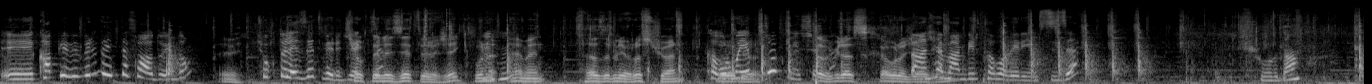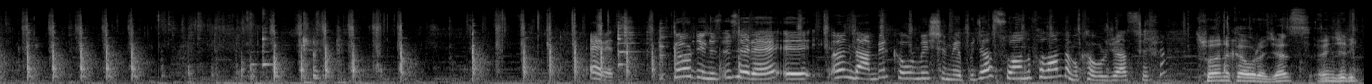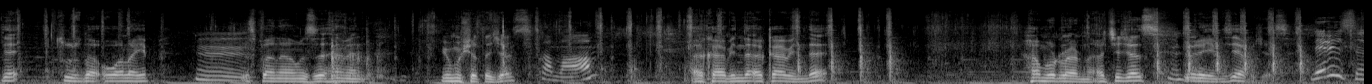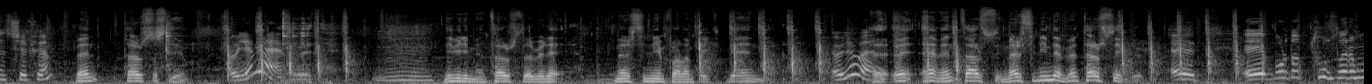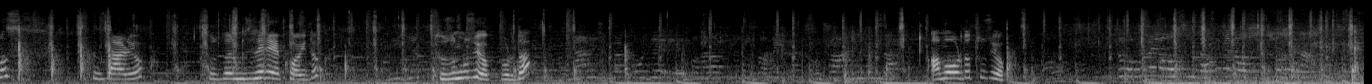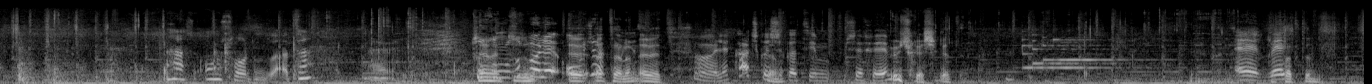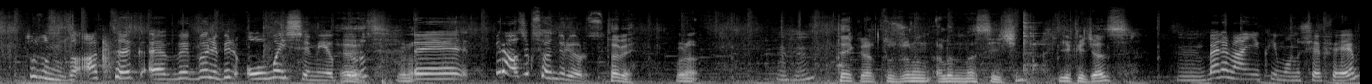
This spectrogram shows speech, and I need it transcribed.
e, kapya biberi de ilk defa duydum. Evet. Çok da lezzet verecektir. Çok da lezzet verecek. Bunu hemen hazırlıyoruz şu an. Kavurma Doğruyoruz. yapacak mıyız şefim? Tabii biraz kavuracağız. Ben bunu. hemen bir tava vereyim size. Şuradan. Evet. Gördüğünüz üzere e, önden bir kavurma işlemi yapacağız. Soğanı falan da mı kavuracağız şefim? Soğanı kavuracağız. Öncelikle tuzla ovalayıp Hmm. ıspanağımızı hemen yumuşatacağız. Tamam. Akabinde akabinde hamurlarını açacağız. Böreğimizi yapacağız. Nerelisiniz şefim? Ben Tarsusluyum. Öyle mi? Evet. Ne bileyim ben Tarsuslar böyle Mersinliyim falan pek beğenmiyor. Öyle mi? Evet, hemen Tarsusluyum. Mersinliyim demiyorum Tarsusluyum diyorum. Evet. Ee, burada tuzlarımız kızlar yok. Tuzlarımızı nereye koyduk? Tuzumuz yok burada. Ama orada tuz yok. Ha, onu sordum zaten. Evet. Tuzumuzu Hemen tuzunu- böyle evet, ovacak atalım. Evet. Şöyle kaç kaşık atayım şefim? Üç kaşık atın. Evet. Kattınız. Tuzumuzu attık e, ve böyle bir olma işlemi yapıyoruz. Evet, bunu- E, birazcık söndürüyoruz. Tabii. Bunu tekrar tuzunun alınması için yıkayacağız. Ben hemen yıkayayım onu şefim.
